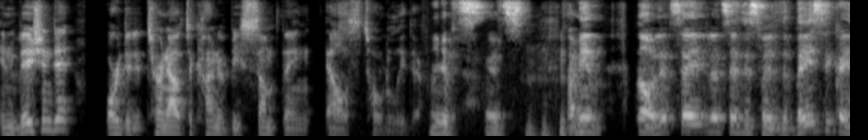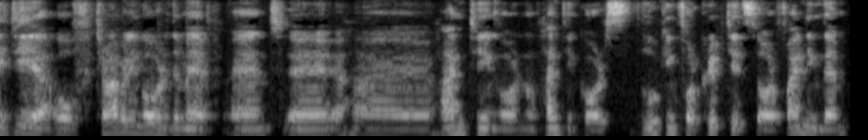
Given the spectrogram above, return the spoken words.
envisioned it, or did it turn out to kind of be something else totally different? Yes, it's. I mean, no. Let's say let's say this way: the basic idea of traveling over the map and uh, uh, hunting or not hunting or looking for cryptids or finding them.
